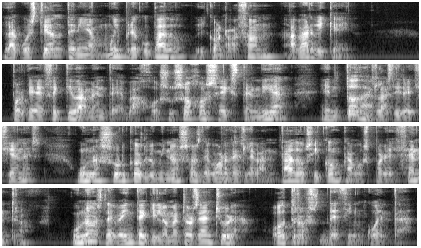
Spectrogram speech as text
La cuestión tenía muy preocupado, y con razón, a Barbicane, porque efectivamente bajo sus ojos se extendían, en todas las direcciones, unos surcos luminosos de bordes levantados y cóncavos por el centro, unos de 20 kilómetros de anchura, otros de 50.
